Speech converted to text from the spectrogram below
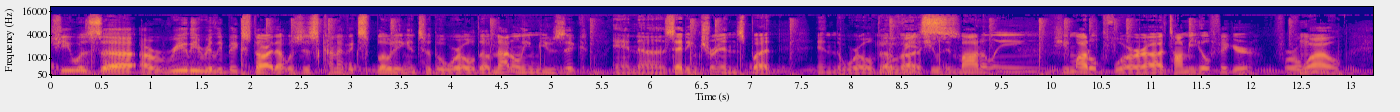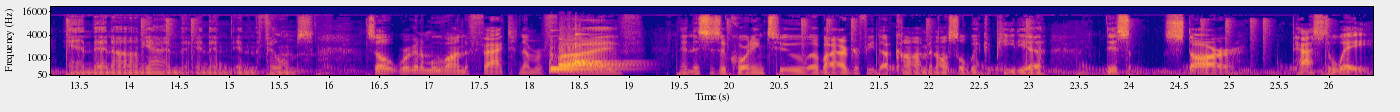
She was uh, a really, really big star that was just kind of exploding into the world of not only music and uh, setting trends, but in the world of uh, she was in modeling. She modeled for uh, Tommy Hilfiger for a while, and then um, yeah, and, and then in the films. So we're gonna move on to fact number five, and this is according to uh, biography.com and also Wikipedia. This star passed away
